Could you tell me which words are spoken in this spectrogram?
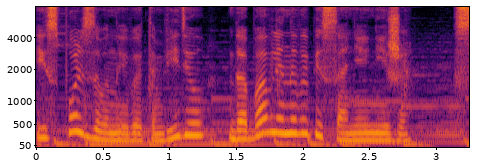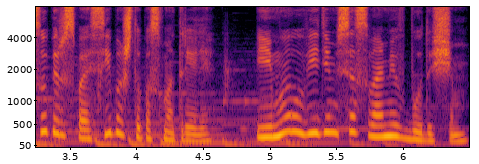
использованные в этом видео, добавлены в описании ниже. Супер спасибо, что посмотрели. И мы увидимся с вами в будущем.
